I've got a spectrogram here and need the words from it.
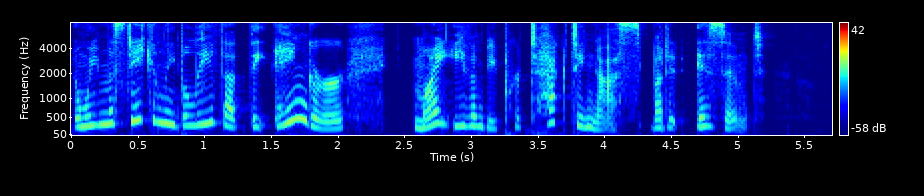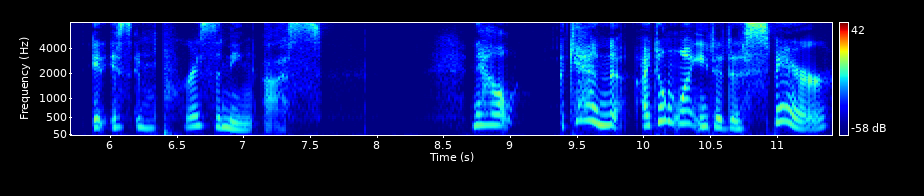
And we mistakenly believe that the anger might even be protecting us, but it isn't. It is imprisoning us. Now, again, I don't want you to despair.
